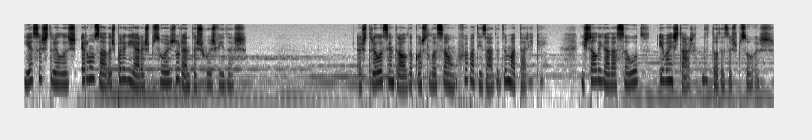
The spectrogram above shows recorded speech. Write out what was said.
e essas estrelas eram usadas para guiar as pessoas durante as suas vidas. A estrela central da constelação foi batizada de Matariki e está ligada à saúde e bem-estar de todas as pessoas.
